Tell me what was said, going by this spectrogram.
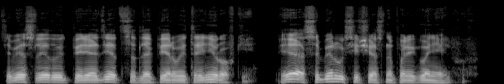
«Тебе следует переодеться для первой тренировки. Я соберу сейчас на полигоне эльфов».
